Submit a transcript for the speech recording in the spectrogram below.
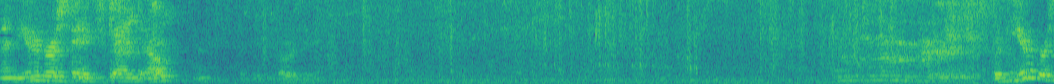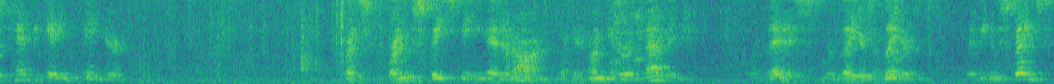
and the universe then expands out. But the universe can't be getting bigger by, by new space being added on, like an onion or a cabbage, or lettuce, with layers and layers, there'd be new space.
